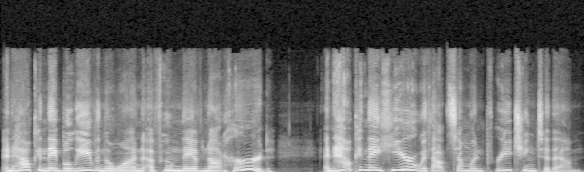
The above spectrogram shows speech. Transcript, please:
And how can they believe in the one of whom they have not heard? And how can they hear without someone preaching to them?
